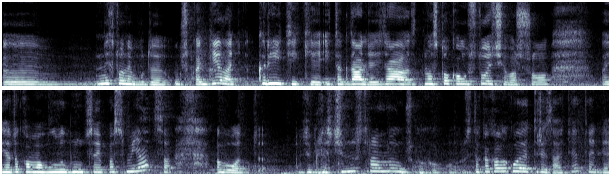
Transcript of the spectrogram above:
э, ніхто не буде ушка делать, критики и так далее. Я настолько устойчива, что я только могу улыбнуться и посмеяться. Вот. Я, Блядь, чем устроим мои ушко? какое? Так а какое отрезать? Это или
